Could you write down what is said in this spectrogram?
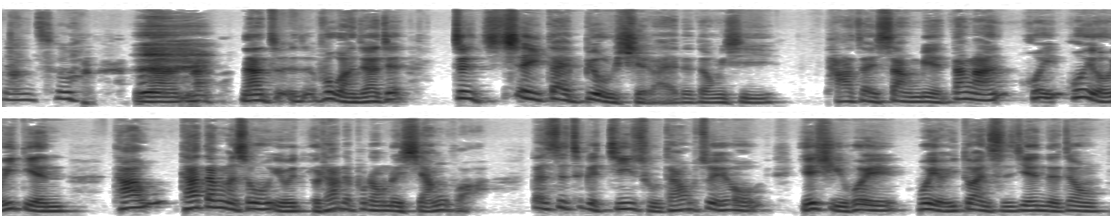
没 错。那那那这不管怎样，这这这一代 build 起来的东西，它在上面，当然会会有一点，他他当然说有有他的不同的想法，但是这个基础，他最后也许会会有一段时间的这种，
